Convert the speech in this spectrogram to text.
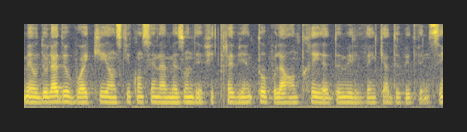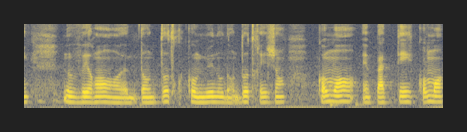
mais au-delà de Boaké, en ce qui concerne la Maison des filles, très bientôt pour la rentrée 2024-2025, euh, nous verrons euh, dans d'autres communes ou dans d'autres régions comment impacter, comment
